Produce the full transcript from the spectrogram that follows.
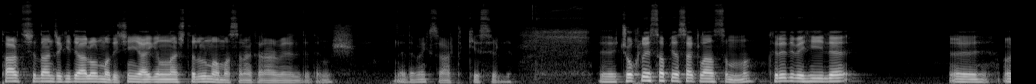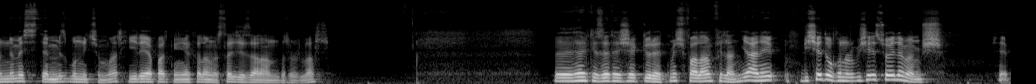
tartışıldı ancak ideal olmadığı için yaygınlaştırılmamasına karar verildi demiş. Ne demekse artık kesirli. Ee, çoklu hesap yasaklansın mı? Kredi ve hile e, önleme sistemimiz bunun için var. Hile yaparken yakalanırsa cezalandırırlar. E, herkese teşekkür etmiş falan filan. Yani dişe dokunur bir şey söylememiş. Hep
